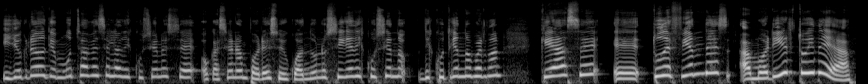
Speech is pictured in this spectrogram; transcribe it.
Y yo creo que muchas veces las discusiones se ocasionan por eso y cuando uno sigue discutiendo, discutiendo perdón, ¿qué hace? Eh, tú defiendes a morir tu idea.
